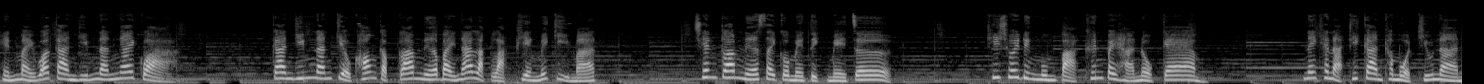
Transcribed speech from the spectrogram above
เห็นไหมว่าการยิ้มนั้นง่ายกว่า การยิ้มนั้นเกี่ยวข้องกับกล้ามเนื้อใบหน้าหลัก ๆ เพียงไม่กี่มัด เช่นกล้ามเนื้อไซโกเมติกเมเจอร์ที่ช่วยดึงมุมปากขึ้นไปหาโหนกแก้ม ในขณะที่การขมวดคิ้วนั้น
